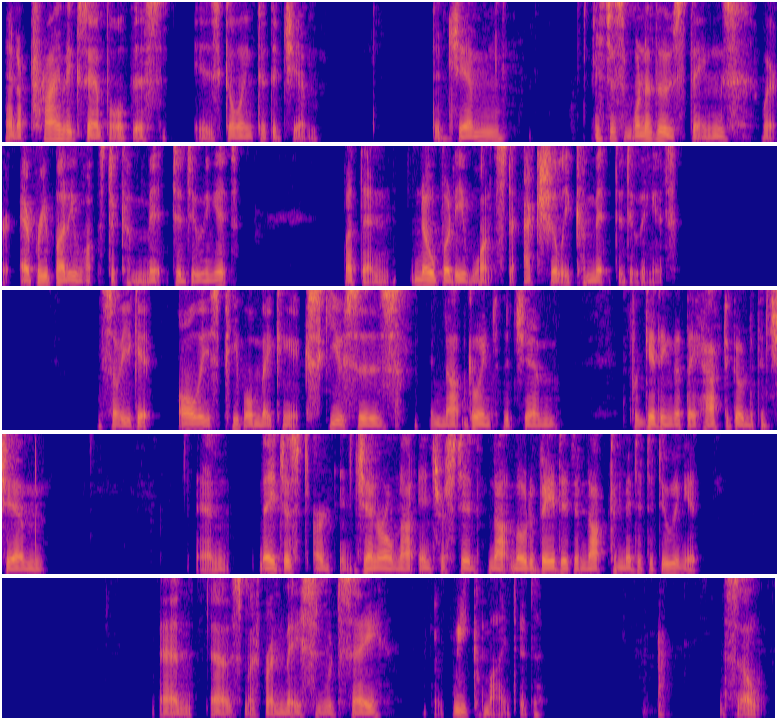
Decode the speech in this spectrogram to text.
And a prime example of this is going to the gym. The gym is just one of those things where everybody wants to commit to doing it, but then nobody wants to actually commit to doing it. So you get all these people making excuses and not going to the gym, forgetting that they have to go to the gym, and they just are in general not interested, not motivated, and not committed to doing it. And as my friend Mason would say, they're weak minded. So,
